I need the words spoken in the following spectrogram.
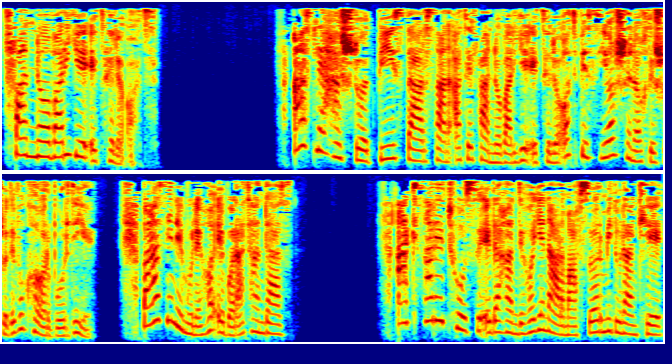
فناوری اطلاعات اصل 80 20 در صنعت فناوری اطلاعات بسیار شناخته شده و کاربردیه. بعضی نمونه ها عبارتند از اکثر توسعه دهنده های نرم افزار می‌دونن که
